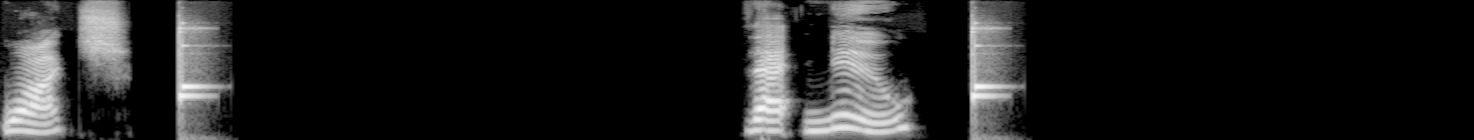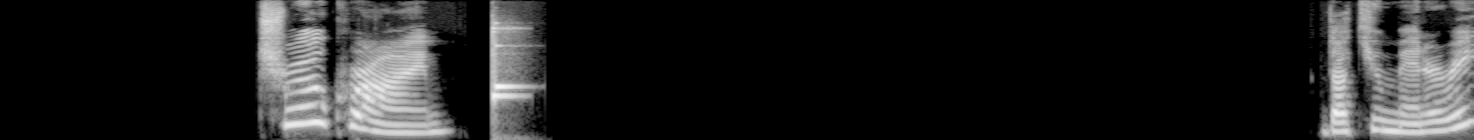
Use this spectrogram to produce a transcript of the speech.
watch that new true crime documentary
